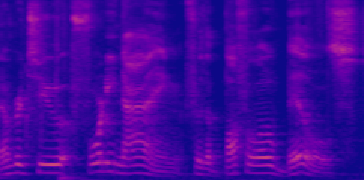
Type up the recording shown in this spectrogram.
Number two, 49 for the Buffalo Bills.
